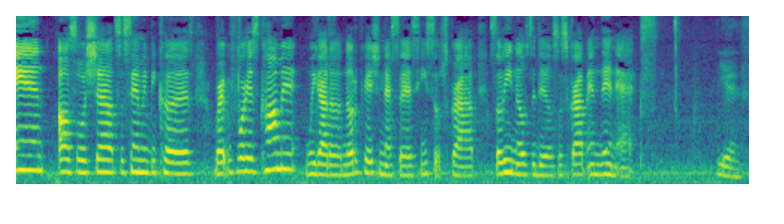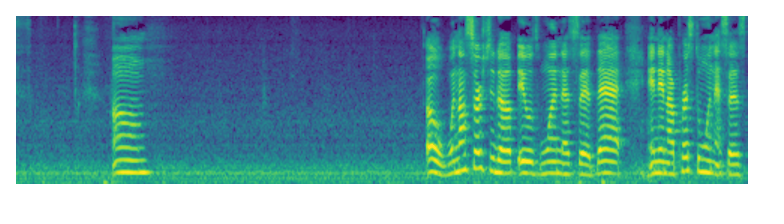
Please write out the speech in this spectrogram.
And also a shout out to Sammy because right before his comment, we got a notification that says he subscribed, so he knows the deal. Subscribe and then ask. Yes. Um. Oh, when I searched it up, it was one that said that, and then I pressed the one that says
